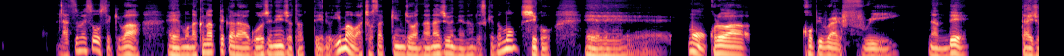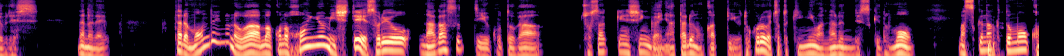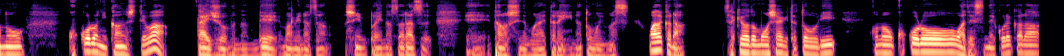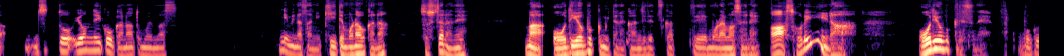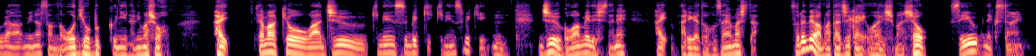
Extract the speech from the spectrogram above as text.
夏目漱石は、えー、もう亡くなってから50年以上経っている。今は著作権上は70年なんですけども、死後。えー、もうこれはコピーライフリーなんで大丈夫です。なので、ただ問題なのは、まあ、この本読みして、それを流すっていうことが、著作権侵害に当たるのかっていうところがちょっと気にはなるんですけども、まあ、少なくともこの心に関しては大丈夫なんで、まあ、皆さん心配なさらず、えー、楽しんでもらえたらいいなと思います。まあ、だから、先ほど申し上げた通り、この心はですね、これからずっと読んでいこうかなと思います。で、皆さんに聞いてもらおうかな。そしたらね、まあ、オーディオブックみたいな感じで使ってもらえますよね。ああ、それいいな。オーディオブックですね。僕が皆さんのオーディオブックになりましょう。はい。じゃあまあ今日は10記念すべき、記念すべき、うん、15話目でしたね。はい。ありがとうございました。それではまた次回お会いしましょう。See you next time.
